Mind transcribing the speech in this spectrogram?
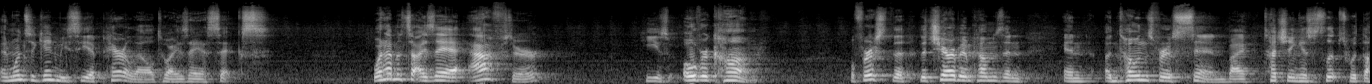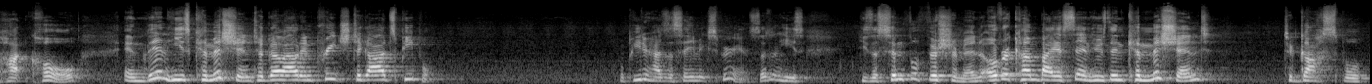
And once again, we see a parallel to Isaiah 6. What happens to Isaiah after he's overcome? Well, first, the, the cherubim comes and, and atones for his sin by touching his lips with the hot coal. And then he's commissioned to go out and preach to God's people. Well, Peter has the same experience, doesn't he? He's, He's a sinful fisherman overcome by a sin who's then commissioned to gospel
